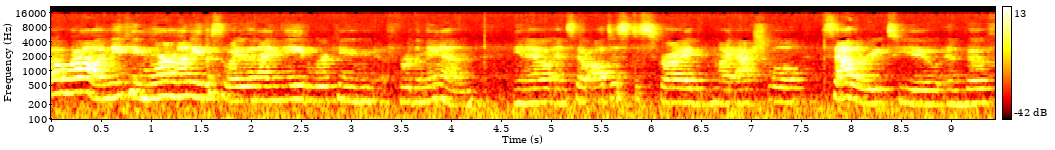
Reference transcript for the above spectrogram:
oh wow, I'm making more money this way than I made working for the man, you know? And so I'll just describe my actual salary to you in both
